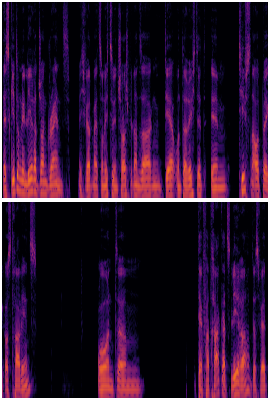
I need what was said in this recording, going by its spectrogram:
Es geht um den Lehrer John Grant. Ich werde mal jetzt noch nicht zu den Schauspielern sagen. Der unterrichtet im tiefsten Outback Australiens. Und ähm, der Vertrag als Lehrer, das wäre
